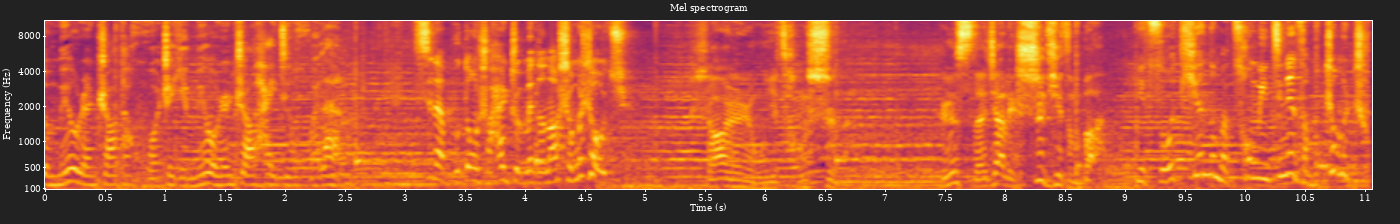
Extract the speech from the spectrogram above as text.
就没有人知道他活着也没有人知道他已经回来了。现在不动手还准备等到什么时候去？杀人容易藏尸难。人死在家里尸体怎么办？你昨天那么聪明今天怎么这么蠢？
